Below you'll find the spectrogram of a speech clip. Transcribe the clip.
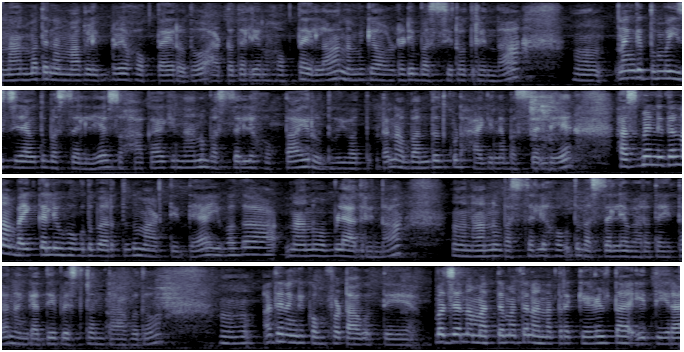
ನಾನು ಮತ್ತು ನನ್ನ ಮಗಳಿಬ್ಬರೇ ಹೋಗ್ತಾ ಇರೋದು. ಆಟೋದಲ್ಲಿ ಏನು ಹೋಗ್ತಾ ಇಲ್ಲ. ನಮಗೆ ಆಲ್ರೆಡಿ ಬಸ್ ಇರೋದ್ರಿಂದ ನನಗೆ ತುಂಬ ಈಸಿ ಆಗೋದು ಬಸ್ಸಲ್ಲಿ ಸೊ ಹಾಗಾಗಿ ನಾನು ಬಸ್ಸಲ್ಲಿ ಹೋಗ್ತಾ ಇರೋದು. ಇವತ್ತು ಕೂಡ ನಾನು ಬಂದದ್ದು ಕೂಡ ಹಾಗೇನೆ ಬಸ್ಸಲ್ಲಿ ಹಸ್ಬೆಂಡ್ ಇದ್ದರೆ ನಾನು ಬೈಕಲ್ಲಿ ಹೋಗೋದು ಬರ್ತದ್ದು ಮಾಡ್ತಿದ್ದೆ. ಇವಾಗ ನಾನು ಒಬ್ಬಳೇ ಆದ್ರಿಂದ ಆ, ನಾನು ಬಸ್ಸಲ್ಲಿ ಹೋಗೋದು ಬಸ್ಸಲ್ಲೇ ಬರೋದಾಯ್ತಾ? ನನಗೆ ಅದೇ ಬೆಸ್ಟ್ ಅಂತ ಆಗೋದು. ಅದೇ ನನಗೆ ಕಂಫರ್ಟ್ ಆಗುತ್ತೆ. ತುಂಬ ಜನ ಮತ್ತೆ ಮತ್ತೆ ನನ್ನ ಹತ್ರ ಕೇಳ್ತಾ ಇದ್ದೀರಾ?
